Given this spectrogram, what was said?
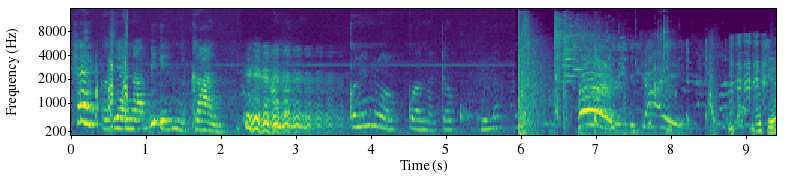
Hey, kazi ya nabii ni kali. Kwa nini wakuwa wanataka kukula? Okay.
